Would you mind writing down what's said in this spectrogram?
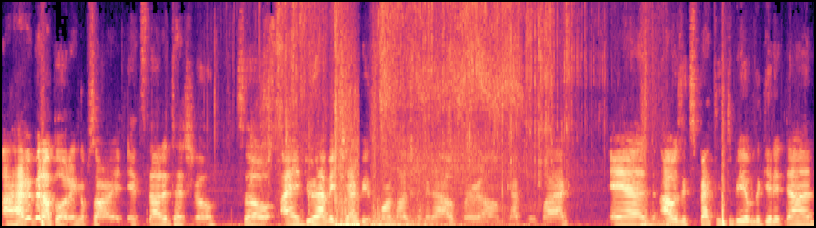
I haven't been uploading, I'm sorry, it's not intentional. So I do have a champions montage coming out for um, Capture the Flag, and I was expecting to be able to get it done,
